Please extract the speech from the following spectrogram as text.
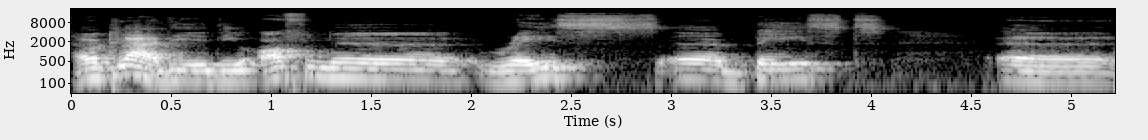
Aber klar, die, die offene Race-based äh,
